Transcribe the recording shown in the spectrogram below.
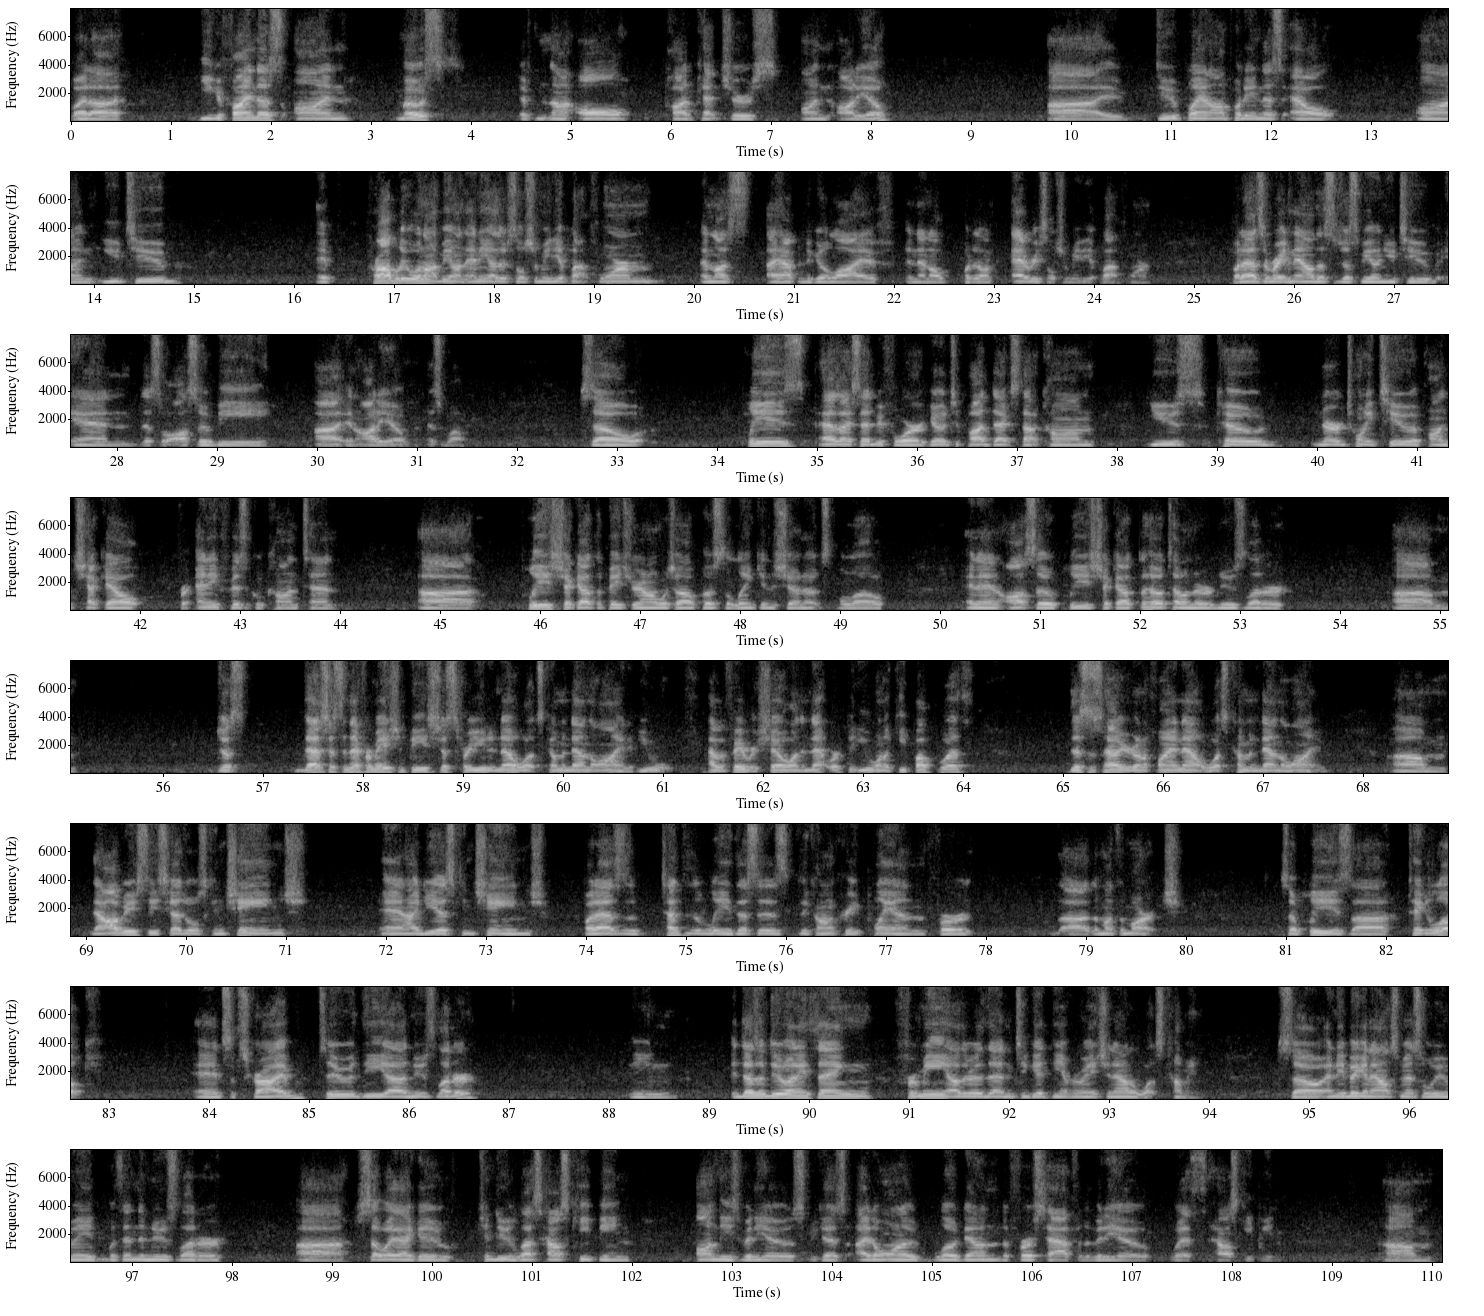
But uh, you can find us on most, if not all, podcatchers on audio. I do plan on putting this out on YouTube. It probably will not be on any other social media platform unless I happen to go live, and then I'll put it on every social media platform. But as of right now, this will just be on YouTube, and this will also be uh, in audio as well. So please, as I said before, go to poddex.com, use code nerd22 upon checkout for any physical content. Uh, please check out the Patreon, which I'll post the link in the show notes below. And then also, please check out the Hotel Nerd newsletter. Um, just that's just an information piece just for you to know what's coming down the line. If you have a favorite show on the network that you want to keep up with, this is how you're going to find out what's coming down the line. Um, now, obviously, schedules can change and ideas can change, but as of tentatively, this is the concrete plan for uh, the month of March. So please uh, take a look and subscribe to the uh, newsletter. I mean, it doesn't do anything for me other than to get the information out of what's coming. So any big announcements will be made within the newsletter uh, so that I go, can do less housekeeping on these videos because I don't want to load down the first half of the video with housekeeping. Um,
